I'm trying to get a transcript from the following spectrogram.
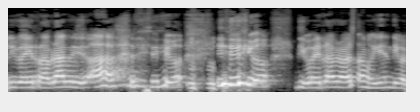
libro, de Irra Bravo y digo, ah, vale, y digo, y digo, Irra Bravo está muy bien, digo,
